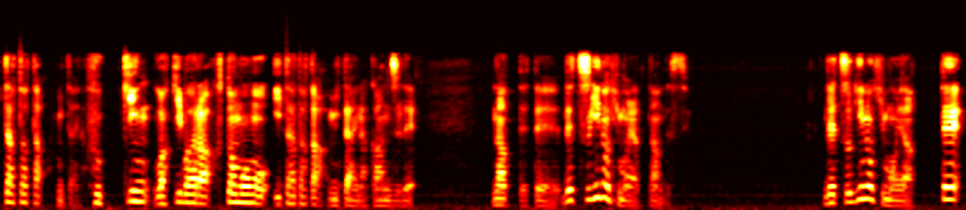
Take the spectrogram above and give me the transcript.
たたた、みたいな。腹筋、脇腹、太もも、いたたた、みたいな感じでなってて、で、次の日もやったんですよ。で、次の日もやって、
